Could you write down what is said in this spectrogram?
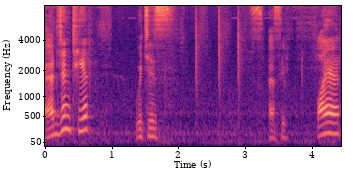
adjunct here which is specifier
